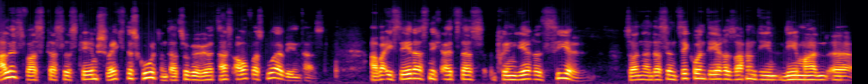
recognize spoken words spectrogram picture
alles, was das System schwächt, ist gut. Und dazu gehört das auch, was du erwähnt hast. Aber ich sehe das nicht als das primäre Ziel, sondern das sind sekundäre Sachen, die, die man äh,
